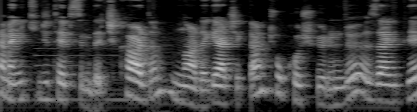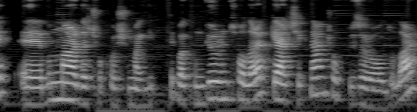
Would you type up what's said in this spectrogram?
Hemen ikinci tepsimi de çıkardım. Bunlar da gerçekten çok hoş göründü. Özellikle e, bunlar da çok hoşuma gitti. Bakın görüntü olarak gerçekten çok güzel oldular.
